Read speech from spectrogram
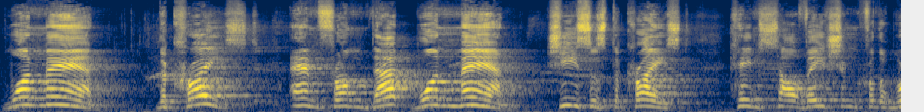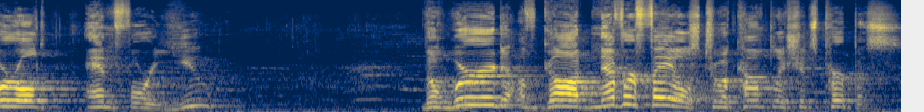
one man, the Christ. And from that one man, Jesus the Christ, came salvation for the world and for you. The Word of God never fails to accomplish its purpose.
